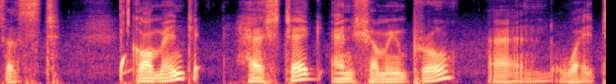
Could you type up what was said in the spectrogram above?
just comment hashtag and Shamim pro and wait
